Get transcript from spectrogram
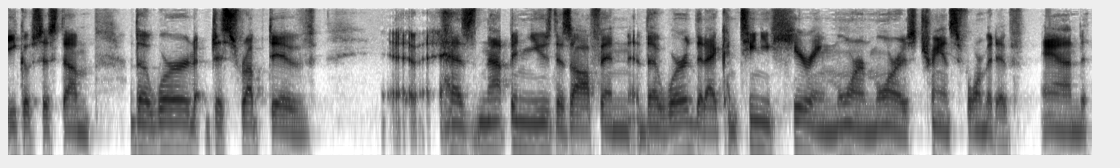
ecosystem. The word disruptive uh, has not been used as often. The word that I continue hearing more and more is transformative. And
